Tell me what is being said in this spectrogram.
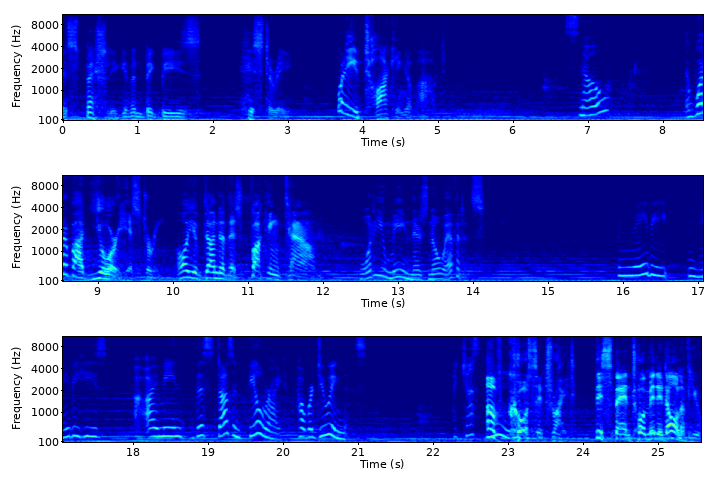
Especially given Bigby's history. What are you talking about? Snow? And what about your history? All you've done to this fucking town. What do you mean there's no evidence? Maybe. Maybe he's. I mean, this doesn't feel right, how we're doing this. I just. Of need- course it's right. This man tormented all of you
